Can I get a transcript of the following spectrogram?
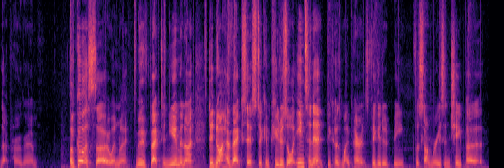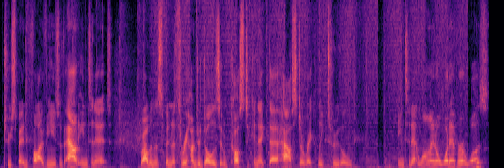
that program. Of course though, when I moved back to Newman, I did not have access to computers or internet because my parents figured it'd be, for some reason, cheaper to spend five years without internet rather than spend the $300 it would cost to connect their house directly to the internet line or whatever it was.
